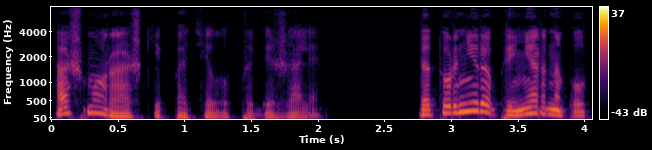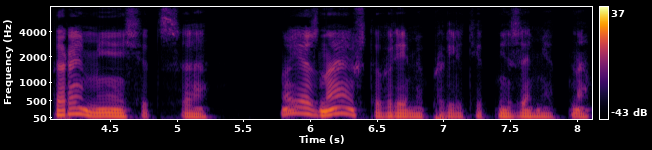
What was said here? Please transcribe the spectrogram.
Аж мурашки по телу пробежали. До турнира примерно полтора месяца но я знаю, что время пролетит незаметно.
